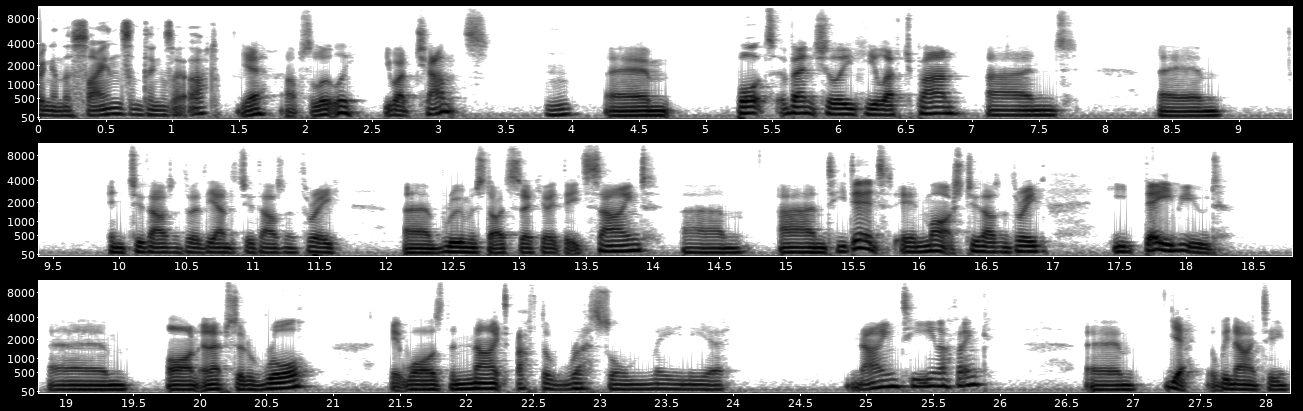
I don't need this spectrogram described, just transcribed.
bringing the signs and things like that. yeah, absolutely. You had chance. Mhm. Um, but eventually, he left Japan, and um, in 2003, at the end of 2003, uh, rumors started to circulate that he'd signed, um, and he did in March 2003. He debuted um, on an episode of Raw. It was the night after WrestleMania 19, I think. Um, yeah, it'll be 19.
